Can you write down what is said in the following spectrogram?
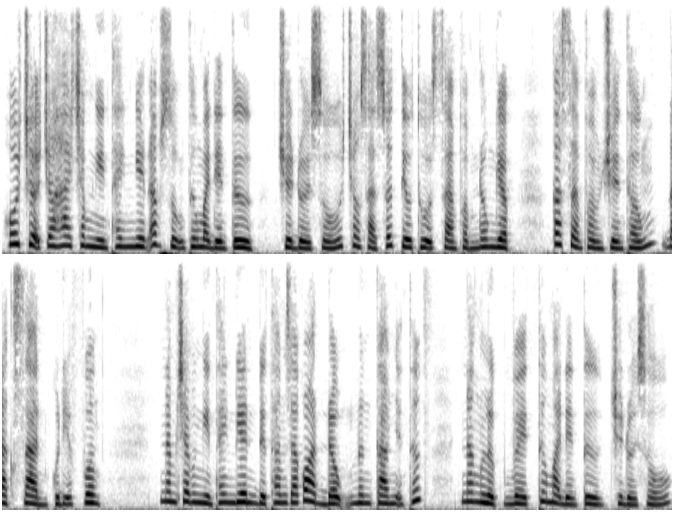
hỗ trợ cho 200.000 thanh niên áp dụng thương mại điện tử, chuyển đổi số trong sản xuất tiêu thụ sản phẩm nông nghiệp, các sản phẩm truyền thống, đặc sản của địa phương. 500.000 thanh niên được tham gia các hoạt động nâng cao nhận thức, năng lực về thương mại điện tử, chuyển đổi số.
